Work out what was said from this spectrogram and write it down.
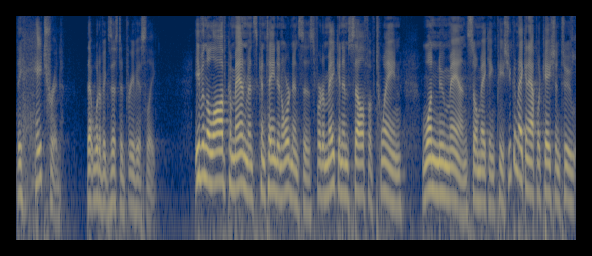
the hatred that would have existed previously. Even the law of commandments contained in ordinances, for to make in himself of twain one new man, so making peace. You can make an application to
